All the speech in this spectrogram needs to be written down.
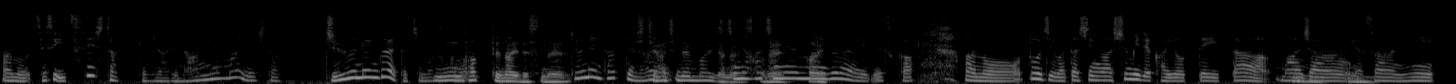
あの先生いつでしたっけね？あれ何年前でした10年ぐらい経ちますか、うん、経ってないですね。10年経ってない。七八年前じゃないですかね。78年前ぐい。らいですか、あの当時私が趣味で通っていた麻雀屋さんに、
